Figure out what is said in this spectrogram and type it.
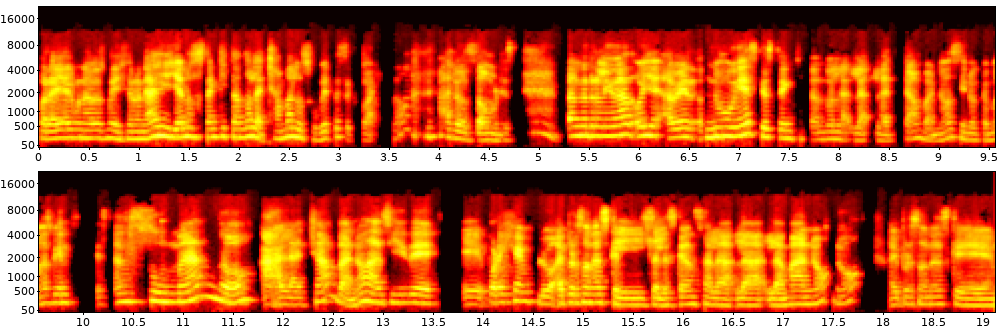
por ahí alguna vez me dijeron, ay, ya nos están quitando la chamba a los juguetes sexuales, ¿no? a los hombres. Cuando en realidad, oye, a ver, no es que estén quitando la, la, la, chamba, ¿no? Sino que más bien están sumando a la chamba, ¿no? Así de, eh, por ejemplo, hay personas que se les cansa la, la mano, ¿no? hay personas que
